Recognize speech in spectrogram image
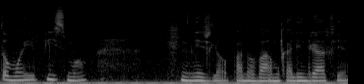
To moje pismo. Nieźle opanowałam kaligrafię.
